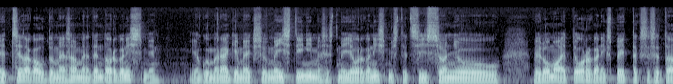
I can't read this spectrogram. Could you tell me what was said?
et sedakaudu me saame need enda organismi ja kui me räägime, eks ju, meist inimesest, meie organismist, et siis on ju veel omaette organiks peetakse seda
